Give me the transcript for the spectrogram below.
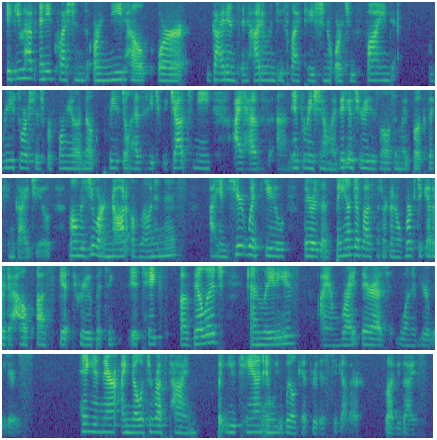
If you have any questions or need help or guidance in how to induce lactation or to find resources for formula milk, please don't hesitate to reach out to me. I have um, information on my video series as well as in my book that can guide you. Mamas, you are not alone in this. I am here with you. There is a band of us that are going to work together to help us get through, but to, it takes a village. And ladies, I am right there as one of your leaders. Hang in there. I know it's a rough time, but you can and we will get through this together. Love you guys.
